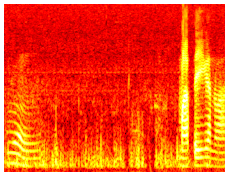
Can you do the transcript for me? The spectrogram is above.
โอ้โหมาตีกันวะ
